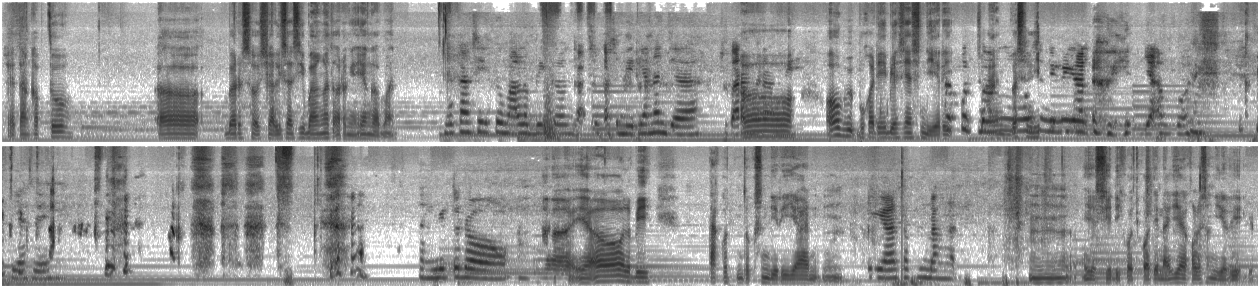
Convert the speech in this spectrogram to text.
saya tangkap tuh eh, bersosialisasi banget orangnya ya nggak man Bukan sih cuma lebih ke nggak suka sendirian aja, suka oh rame-rame. oh bu- bukannya biasanya sendiri Takut banget gue sendiri. sendirian. ya ampun. Iya sih. Dan gitu dong. Eh, ya oh lebih takut untuk sendirian Hmm. Iya takut banget. Hmm, ya sih dikuat-kuatin aja kalau sendiri gitu.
